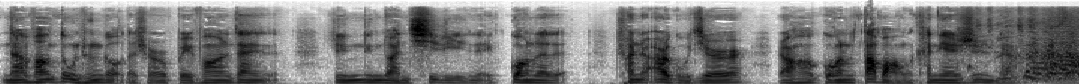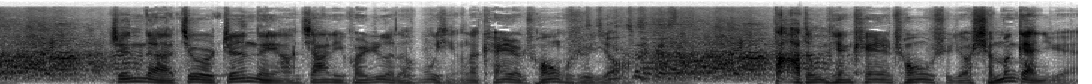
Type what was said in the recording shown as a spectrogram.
南方冻成狗的时候，北方在这那暖气里那光着穿着二股筋儿，然后光着大膀子看电视呢，真的就是真那样，家里快热的不行了，开着窗户睡觉，大冬天开着窗户睡觉，什么感觉？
